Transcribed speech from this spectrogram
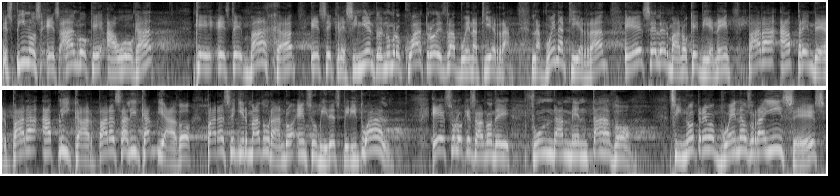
Espinos es algo que ahoga, que este baja ese crecimiento. El número cuatro es la buena tierra. La buena tierra es el hermano que viene para aprender, para aplicar, para salir cambiado, para seguir madurando en su vida espiritual. Eso es lo que es hablando de fundamentado. Si no tenemos buenas raíces,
